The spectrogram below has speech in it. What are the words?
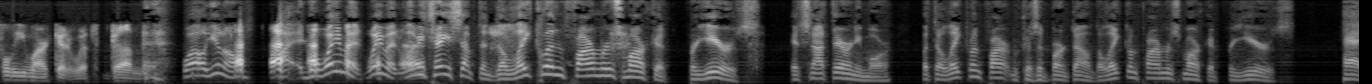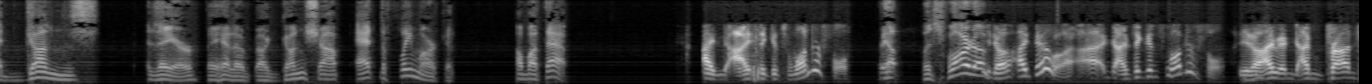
Flea market with guns. Well, you know, I, no, wait a minute, wait a minute. Let me tell you something. The Lakeland Farmers Market for years, it's not there anymore. But the Lakeland Farm, because it burnt down, the Lakeland Farmers Market for years had guns there. They had a, a gun shop at the flea market. How about that? I I think it's wonderful. Yep, it's Florida. You know, I do. I I think it's wonderful. You know, I I'm proud.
